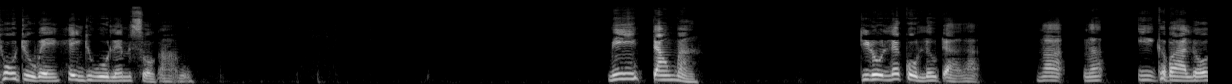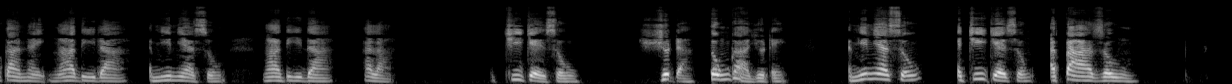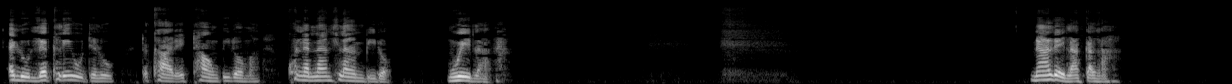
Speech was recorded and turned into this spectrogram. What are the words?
ထို့တူပဲဟိန္ဒူကိုလည်းမစော်ကားဘူးမင်းတောင်းပန်ဒီလိုလက်ကိုလှုပ်တာကငါငါဤကဘာလောက၌ငါတီတာအမြင့်မြတ်ဆုံးငါတီတာဟလာ ကြီးကျယ်ဆုံးရွတ်တာသုံးခါရွတ်တယ်အမြင့်မြတ်ဆုံးအကြီးကျယ်ဆုံးအသာဆုံးအဲ့လိုလက်ကလေးကိုဒီလိုတခါတည်းထောင်ပြီးတော့မှခုနှစ်လန်းလှမ်းပြီးတော့မွေးလာတာနားလေလားကလား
